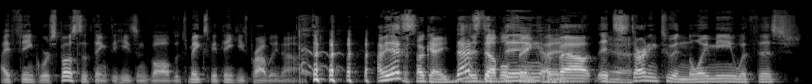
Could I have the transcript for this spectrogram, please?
I think we're supposed to think that he's involved, which makes me think he's probably not. I mean, that's Okay, That's the the, double thing that- about it's yeah. starting to annoy me with this.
